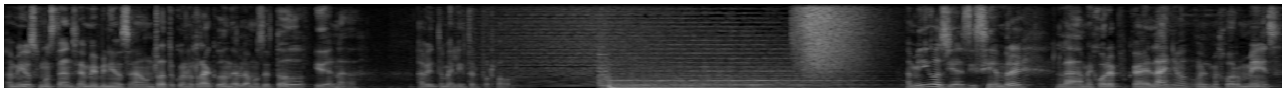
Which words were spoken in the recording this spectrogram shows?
Amigos, ¿cómo están? Sean bienvenidos a Un Rato con el Raco, donde hablamos de todo y de nada. Aviéntame el intro, por favor. Amigos, ya es diciembre, la mejor época del año, o el mejor mes,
